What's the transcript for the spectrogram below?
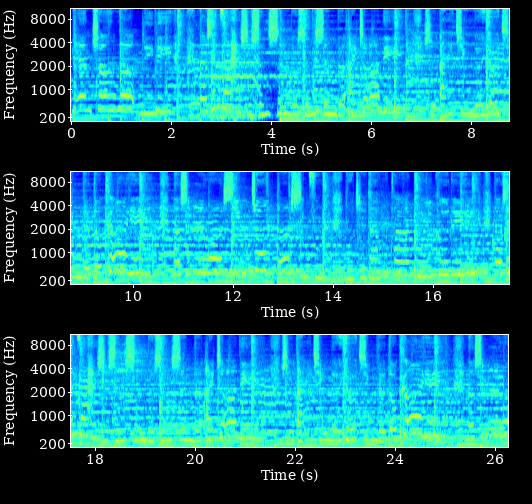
变成了秘密，到现在还是深深的、深深的爱着你，是爱情的、友情的都可以，那是深、深的爱着你，是爱情的、友情的都可以，那是我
